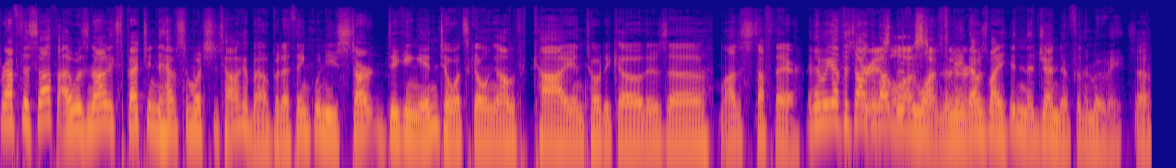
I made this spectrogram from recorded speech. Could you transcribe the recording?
wrap this up? I was not expecting to have so much to talk about, but I think when you start digging into what's going on with Kai and Toriko, there's a lot of stuff there. And then we got to talk There about a lot of movie one. I mean, that was my hidden agenda for the movie, so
